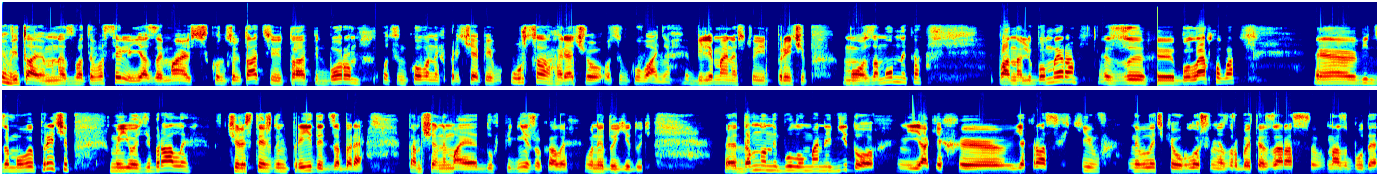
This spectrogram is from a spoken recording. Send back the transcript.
Вітаю, мене звати Василь. Я займаюся консультацією та підбором оцинкованих причепів Урса гарячого оцинкування. Біля мене стоїть причіп мого замовника, пана Любомира з е, Болехова. Е, Він замовив причіп, ми його зібрали. Через тиждень приїде, забере. Там ще немає дух підніжок, але вони доїдуть. Е, Давно не було у мене відео ніяких. Е, Якраз хотів невеличке оголошення зробити. Зараз в нас буде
